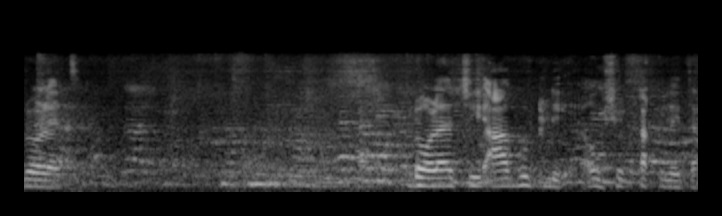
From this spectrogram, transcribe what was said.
डोळ्याचं. डोळ्याची आग उठली औषध टाकले तर.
